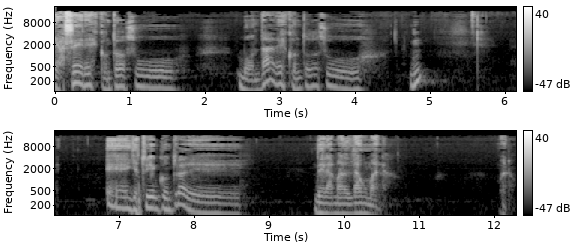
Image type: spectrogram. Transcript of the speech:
quehaceres, con todo su bondades, con todo su... Eh, y estoy en contra de, de la maldad humana. Bueno,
